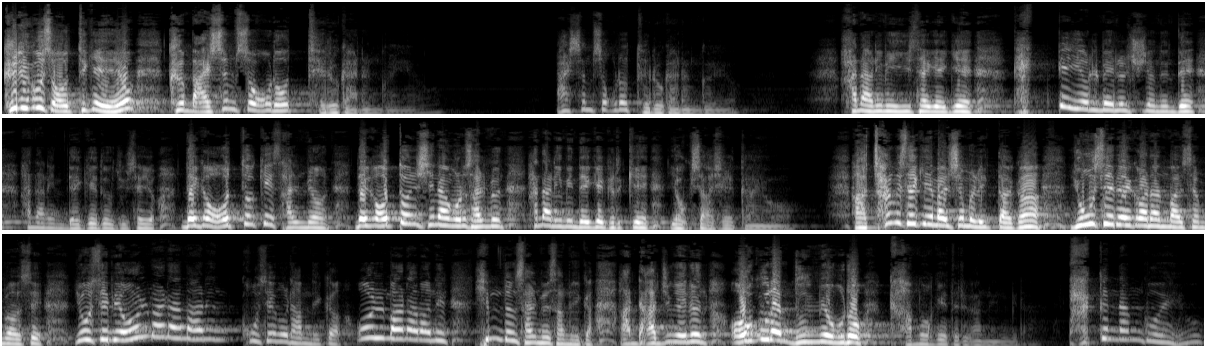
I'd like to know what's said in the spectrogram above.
그리고서 어떻게 해요? 그 말씀 속으로 들어가는 거예요. 말씀 속으로 들어가는 거예요. 하나님이 이삭에게 100배 열매를 주셨는데 하나님 내게도 주세요. 내가 어떻게 살면 내가 어떤 신앙으로 살면 하나님이 내게 그렇게 역사하실까요? 아, 창세기의 말씀을 읽다가 요셉에 관한 말씀을 봤어요. 요셉이 얼마나 많은 고생을 합니까? 얼마나 많은 힘든 삶을 삽니까? 아, 나중에는 억울한 누명으로 감옥에 들어가는 겁니다. 다 끝난 거예요.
